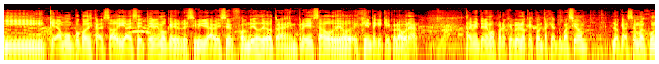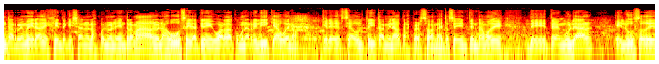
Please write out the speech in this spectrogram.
y quedamos un poco descalzados y a veces tenemos que recibir a veces fondeos de otras empresas o de gente que quiere colaborar. También tenemos, por ejemplo, lo que es Contagiar tu Pasión. Lo que hacemos es juntar remera de gente que ya no, las, no le entra más, no las usa y la tiene guardada como una reliquia, bueno, que le sea útil también a otras personas. Entonces intentamos de, triangular el uso de,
